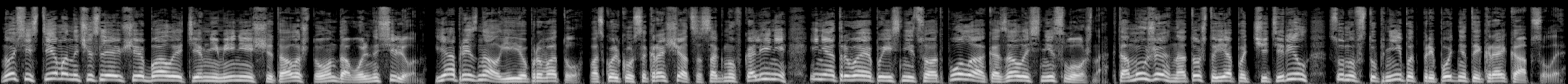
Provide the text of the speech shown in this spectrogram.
Но система, начисляющая баллы, тем не менее считала, что он довольно силен. Я признал ее правоту, поскольку сокращаться, согнув колени и не отрывая поясницу от пола, оказалось несложно. К тому же, на то, что я подчетерил, сунув ступни под приподнятый край капсулы.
